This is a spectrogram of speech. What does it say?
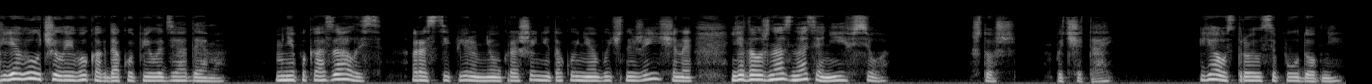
я выучила его, когда купила диадему. Мне показалось, Раз теперь у меня украшение такой необычной женщины, я должна знать о ней все. Что ж, почитай. Я устроился поудобней.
